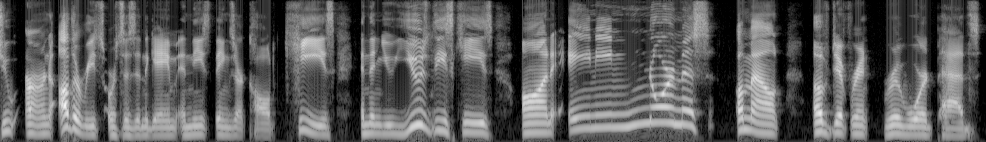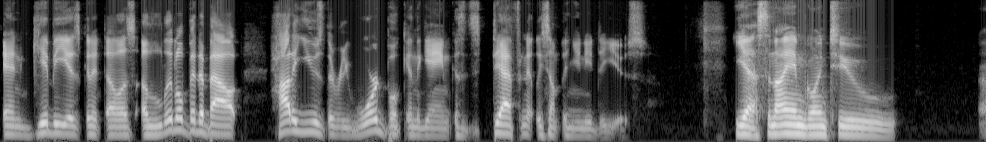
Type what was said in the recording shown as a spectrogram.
to earn other resources in the game. And these things are called keys. And then you use these keys on an enormous amount of different reward paths. And Gibby is going to tell us a little bit about how to use the reward book in the game because it's definitely something you need to use. Yes, and I am going to uh,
